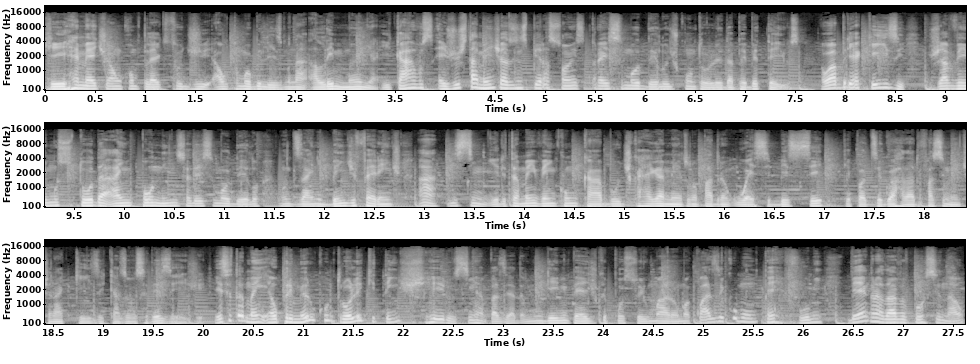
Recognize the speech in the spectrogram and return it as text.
que remete a um complexo de automobilismo na Alemanha, e carros é justamente as inspirações para esse modelo de controle da PB Tails. Ao abrir a case, já vemos toda a imponência desse modelo, um design bem diferente. Ah, e sim, ele também vem com um cabo de carregamento no padrão USB-C, que pode ser guardado facilmente na case caso você deseje. Esse também é o primeiro controle que tem cheiro, sim rapaziada, um gamepad que possui um aroma quase como um perfume, bem agradável por sinal,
